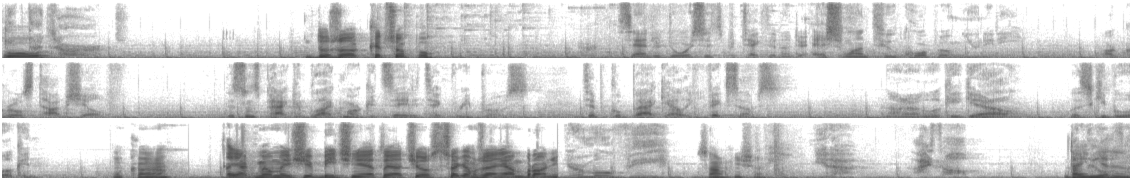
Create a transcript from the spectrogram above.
V, Dużo ketchupu. Sandra Dorset's protected under Echelon 2 Corpo Immunity. Our girl's top shelf. This one's packing black market to tech repros. Typical back alley fix-ups. Not our lucky gal. Let's keep looking. Okej. A jak mamy się bić, nie? To ja ci ostrzegam, że ja nie mam broni. Zamknij się. Daj mi jeden.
